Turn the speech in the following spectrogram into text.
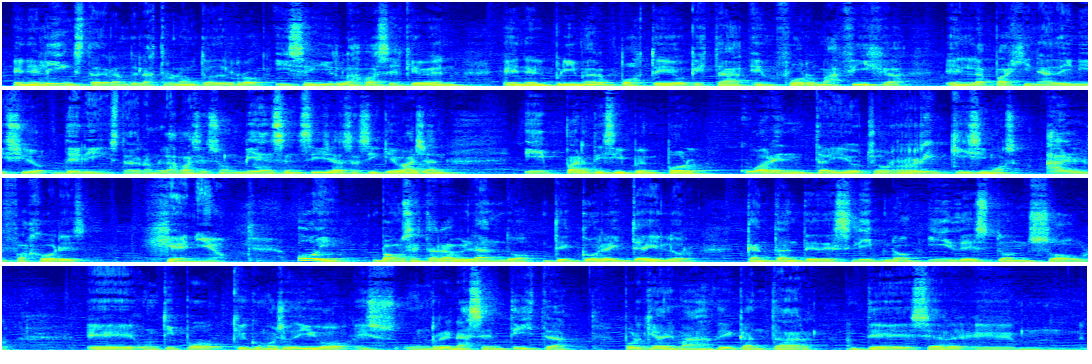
en el Instagram del astronauta del rock y seguir las bases que ven en el primer posteo que está en forma fija en la página de inicio del Instagram. Las bases son bien sencillas, así que vayan y participen por 48 riquísimos alfajores genio. Hoy vamos a estar hablando de Corey Taylor, cantante de Slipknot y de Stone Sour. Eh, un tipo que, como yo digo, es un renacentista porque además de cantar, de ser, eh,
